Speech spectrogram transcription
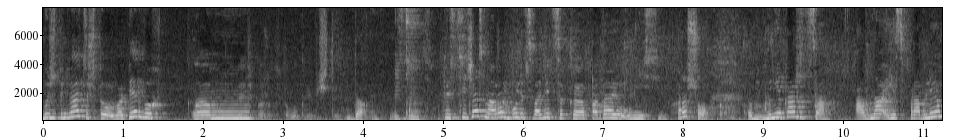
вы же понимаете, что, во-первых, эм, Дайте, пожалуйста, лук репчатый. Да, извините. То есть сейчас моя роль будет сводиться к «подай, унеси». Хорошо. Эм, Мне кажется, одна из проблем,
